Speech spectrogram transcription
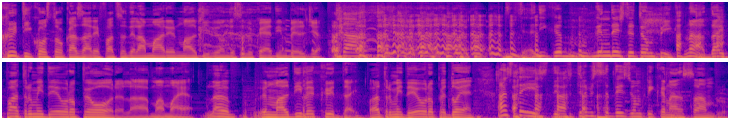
cât îi costă o cazare față de la mare în Maldive, unde se ducă ea din Belgia? Da. Adică gândește-te un pic. Na, dai 4.000 de euro pe oră la mamaia. La, în Maldive cât dai? 4.000 de euro pe 2 ani. Asta este. Tu trebuie să vezi un pic în ansamblu.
